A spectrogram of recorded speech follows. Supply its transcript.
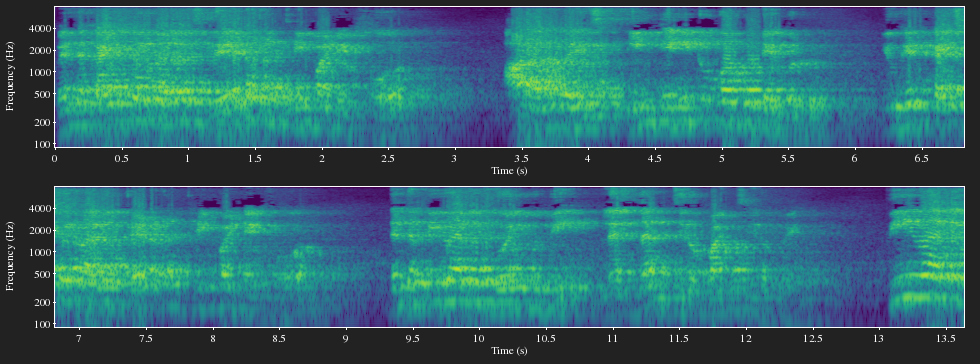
when the chi-square value is greater than 3.84 or otherwise in any two bar table, you get chi-square value greater than 3.84, then the p value is going to be less than 0.05. p value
